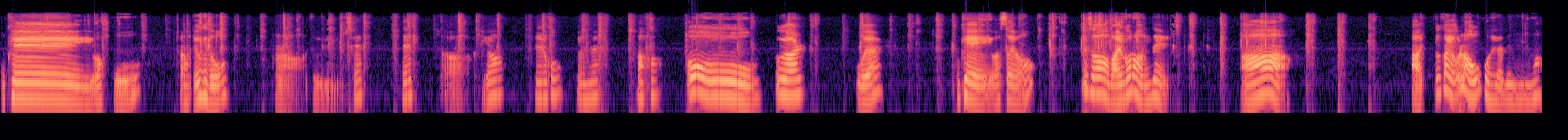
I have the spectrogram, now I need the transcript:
오케이. 왔고. 자 여기도. 하나 둘 셋 넷 다여 일곱 여덟 아홉. 오 오열. 오열. 오케이. 왔어요. 그래서 말 걸었는데. 아. 아, 끝까지 올라오고 해야 되는구나.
